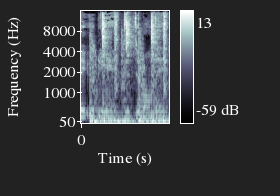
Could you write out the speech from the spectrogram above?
J'ai oublié de demander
